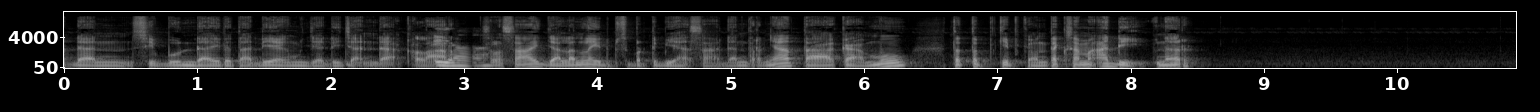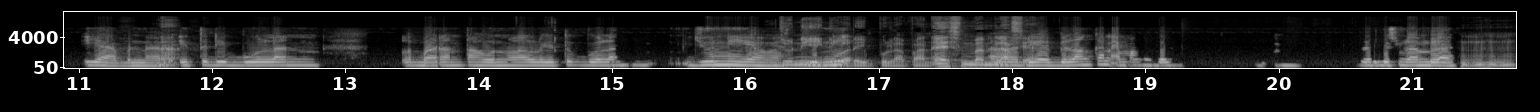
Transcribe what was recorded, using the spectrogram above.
dan si bunda itu tadi yang menjadi janda. Kelar, iya selesai jalanlah hidup seperti biasa. Dan ternyata kamu tetap keep kontak sama Adi, bener? iya benar Nah, itu di bulan Lebaran tahun lalu itu bulan Juni ya Mas Juni Juni 2008, eh 19 eh, ya. dia bilang kan emang udah 2019 Mm, mm, mm.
